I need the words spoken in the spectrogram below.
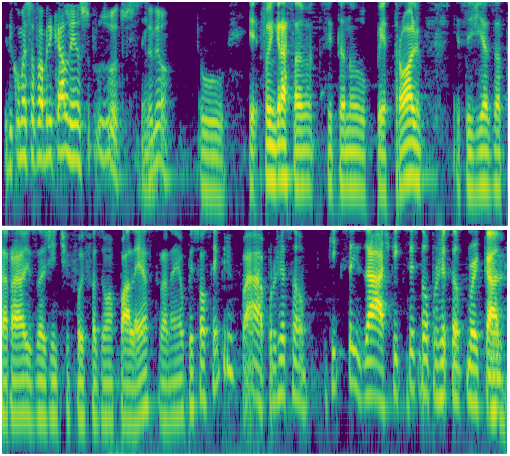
ele começa a fabricar lenço para os outros. Sim. Entendeu? O, foi engraçado citando o petróleo. Esses dias atrás a gente foi fazer uma palestra, né? O pessoal sempre fala, ah, projeção, o que, que vocês acham? O que, que vocês estão projetando para o mercado? É.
